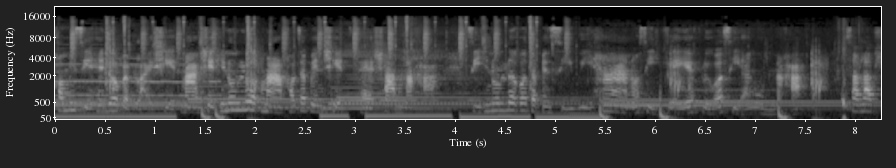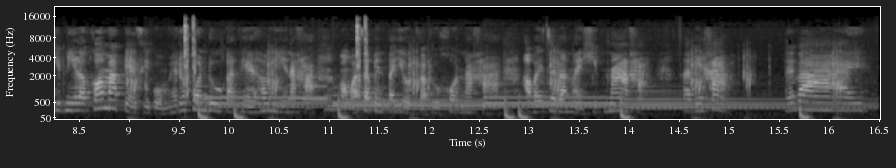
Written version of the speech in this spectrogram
เขามีสีให้เลือกแบบหลายเฉดมาก เฉดที่นุ่นเลือกมาเขาจะเป็นเฉดแฟชั่นนะคะ สีที่นุ่นเลือกก็จะเป็นสี V5 เนาะสี grape หรือว่าสีองุ่นนะคะสำหรับคลิปนี้เราก็มาเปลี่ยนสีผมให้ทุกคนดูกันเพียงเท่านี้นะคะ หวังว่าจะเป็นประโยชน์กับทุกคนนะคะ เอาไว้เจอกันใหม่คลิปหน้าค่ะ สวัสดีค่ะ บ๊ายบาย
